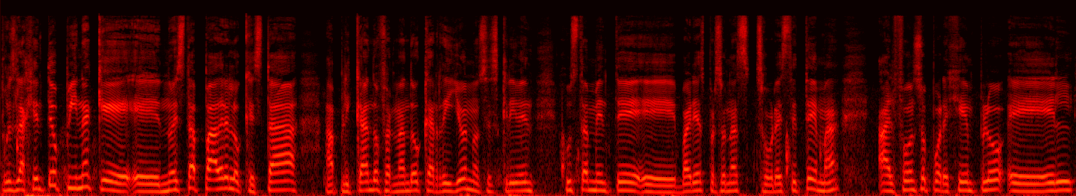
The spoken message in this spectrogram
Pues la gente opina que eh, no está padre lo que está aplicando Fernando Carrillo. Nos escriben justamente eh, varias personas sobre este tema. Alfonso, por ejemplo, eh, él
